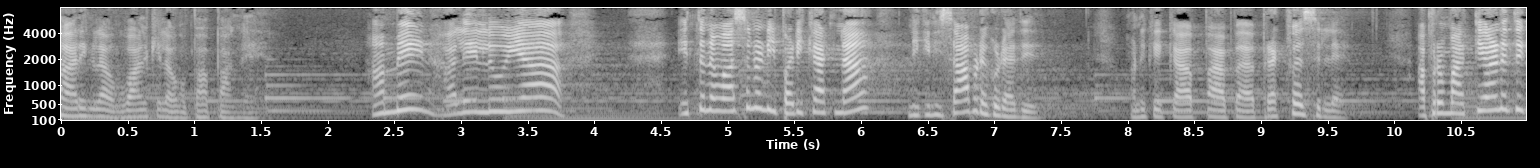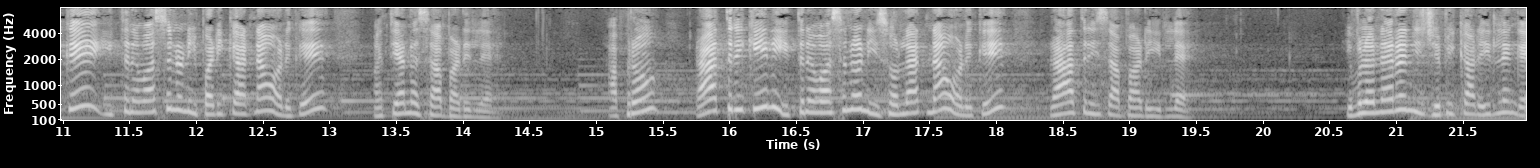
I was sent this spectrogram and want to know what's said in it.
காரியங்களை அவங்க வாழ்க்கையில் அவங்க பார்ப்பாங்க. அமேன் ஹலே லூயா இத்தனை வசனம் நீ படிக்காட்டினா இன்னைக்கு நீ சாப்பிடக்கூடாது. உனக்கு பிரேக்ஃபாஸ்ட் இல்லை. அப்புறம் மத்தியானத்துக்கு இத்தனை வசனம் நீ படிக்காட்டினா உனக்கு மத்தியான சாப்பாடு இல்லை. அப்புறம் ராத்திரிக்கு நீ இத்தனை வசனம் நீ சொல்லாட்டினா உனக்கு ராத்திரி சாப்பாடு இல்லை. இவ்வளோ நேரம் நீ ஜெபிக்காடு இல்லைங்க.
